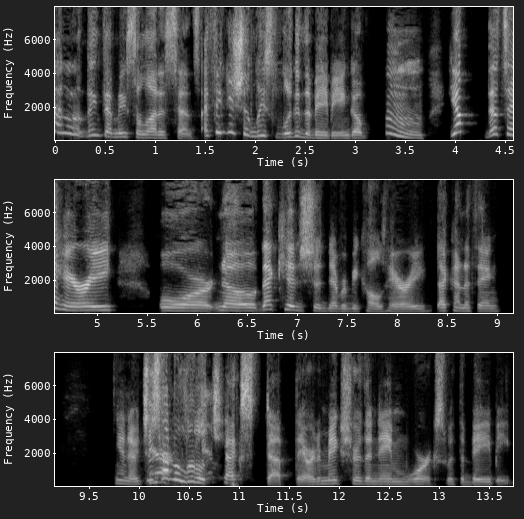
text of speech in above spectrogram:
i don't think that makes a lot of sense i think you should at least look at the baby and go hmm yep that's a harry or no that kid should never be called harry that kind of thing you know just yeah. have a little check step there to make sure the name works with the baby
